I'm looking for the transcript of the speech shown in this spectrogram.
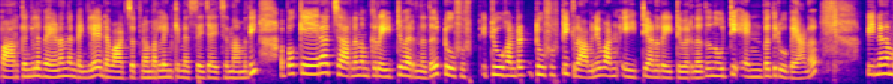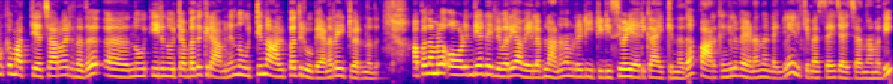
അപ്പോൾ ആർക്കെങ്കിലും വേണമെന്നുണ്ടെങ്കിൽ എന്റെ വാട്സപ്പ് നമ്പറിൽ എനിക്ക് മെസ്സേജ് അയച്ചു തന്നാൽ മതി. അപ്പോൾ കേര അച്ചാറിന് നമുക്ക് റേറ്റ് വരുന്നത് two fifty two hundred two fifty ഗ്രാമിന് വൺ എയ്റ്റി ആണ് റേറ്റ് വരുന്നത്. നൂറ്റി എൺപത് രൂപയാണ്. പിന്നെ നമുക്ക് മത്തി അച്ചാർ വരുന്നത് ഇരുന്നൂറ്റമ്പത് ഗ്രാമിന് നൂറ്റി നാൽപ്പത് രൂപയാണ് റേറ്റ് വരുന്നത്. അപ്പോൾ നമ്മൾ ഓൾ ഇന്ത്യ ഡെലിവറി അവൈലബിൾ ആണ് നമ്മൾ ഡി ടി ഡി സി വഴിയായിരിക്കും അയക്കുന്നത്. അപ്പോൾ ആർക്കെങ്കിലും വേണമെന്നുണ്ടെങ്കിൽ എനിക്ക് മെസ്സേജ് അയച്ചു തന്നാൽ മതി.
